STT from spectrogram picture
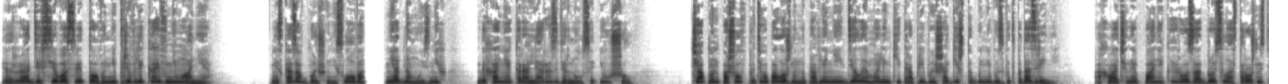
«Ради всего святого, не привлекай внимания». Не сказав больше ни слова, ни одному из них, дыхание короля развернулся и ушел. Чапман пошел в противоположном направлении, делая маленькие торопливые шаги, чтобы не вызвать подозрений. Охваченная паникой, Роза отбросила осторожность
